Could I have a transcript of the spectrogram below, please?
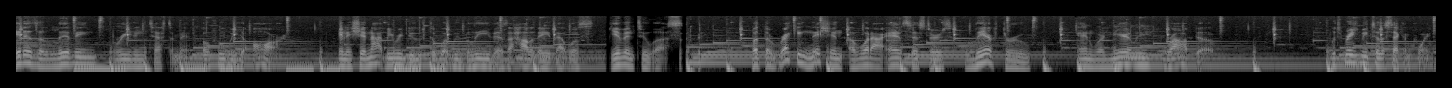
It is a living, breathing testament of who we are, and it should not be reduced to what we believe is a holiday that was given to us, but the recognition of what our ancestors lived through and were nearly robbed of. Which brings me to the second point.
